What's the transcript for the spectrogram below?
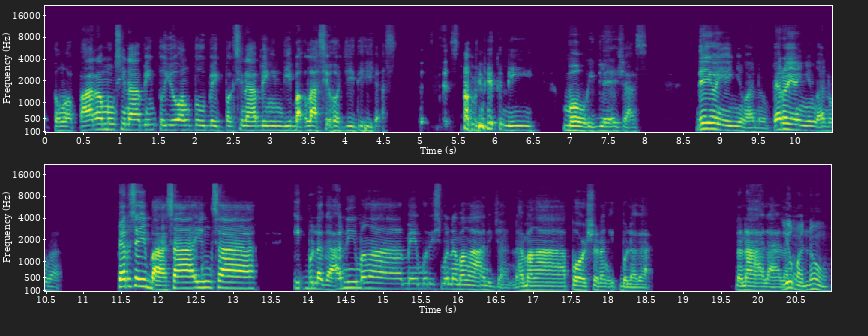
Ito nga, para mong sinabing tuyo ang tubig pag sinabing hindi bakla si OG Diaz. Sabi nito ni Mo Iglesias. Hindi, yun, yun yung ano. Pero yun yung ano nga. Pero sa iba, sa, yung sa Itbulaga, ano yung mga memories mo na mga ano dyan, na mga portion ng Itbulaga? Na naaalala Yung ano,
